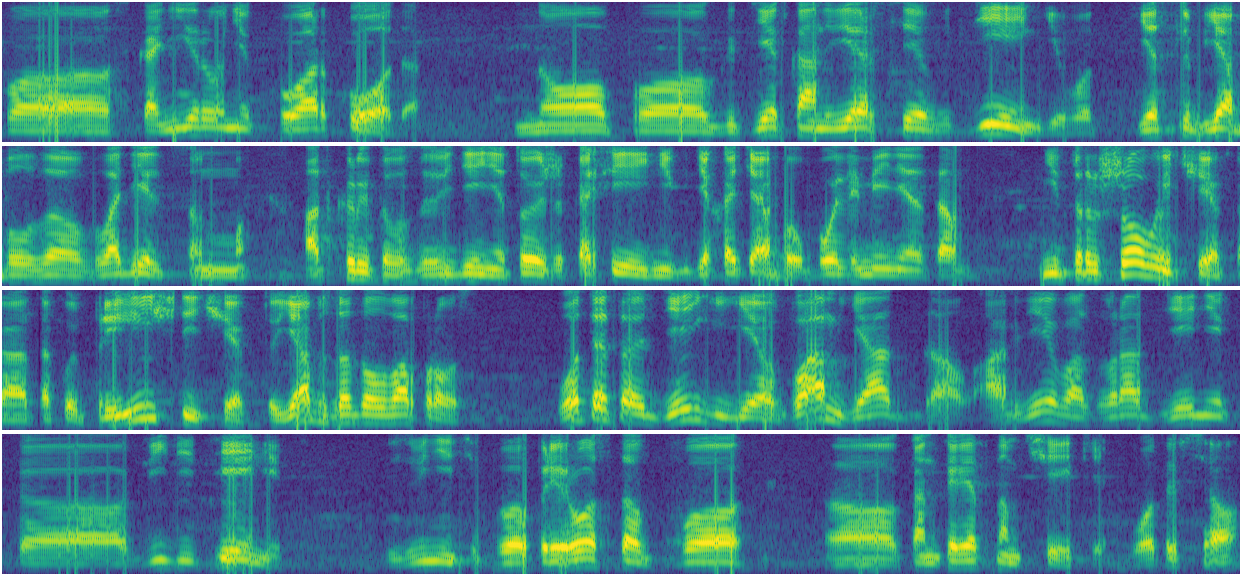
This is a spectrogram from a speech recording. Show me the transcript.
по сканированию QR-кода. Но по, где конверсия в деньги? Вот если бы я был владельцем открытого заведения той же кофейни, где хотя бы более-менее там не трешовый чек, а такой приличный чек, то я бы задал вопрос. Вот это деньги я, вам я отдал, а где возврат денег э, в виде денег? Извините, в, прироста в э, конкретном чеке. Вот и все.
